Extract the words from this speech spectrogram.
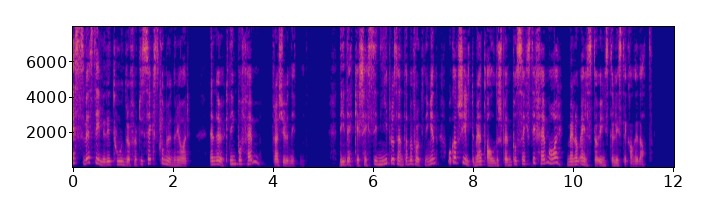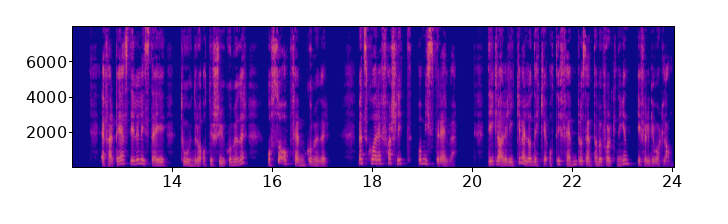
SV stiller i 246 kommuner i år, en økning på fem fra 2019. De dekker 69% av befolkningen og kan skilte med et aldersspenn på 65 år mellom eldste og yngste listekandidat. Frp stiller liste i 287 kommuner, også opp fem kommuner, mens KrF har slitt og mister elleve. De klarer likevel å dekke 85% av befolkningen, ifølge Vårt Land.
